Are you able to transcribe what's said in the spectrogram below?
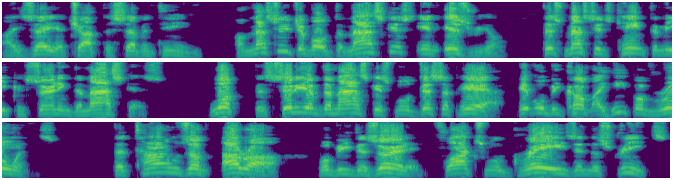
Isaiah chapter 17. A message about Damascus in Israel. This message came to me concerning Damascus. Look, the city of Damascus will disappear. It will become a heap of ruins. The towns of Aroer will be deserted. Flocks will graze in the streets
